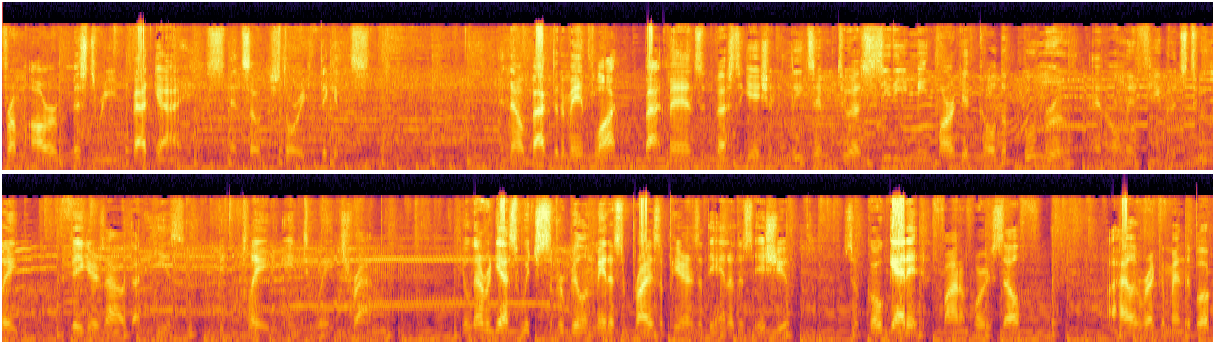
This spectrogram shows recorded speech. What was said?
from our mystery bad guys, and so the story thickens. And now back to the main plot. Batman's investigation leads him to a seedy meat market called the Boom Room, and only a few minutes too late figures out that he's been played into a trap. You'll never guess which supervillain made a surprise appearance at the end of this issue, so go get it and find out for yourself. I highly recommend the book.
